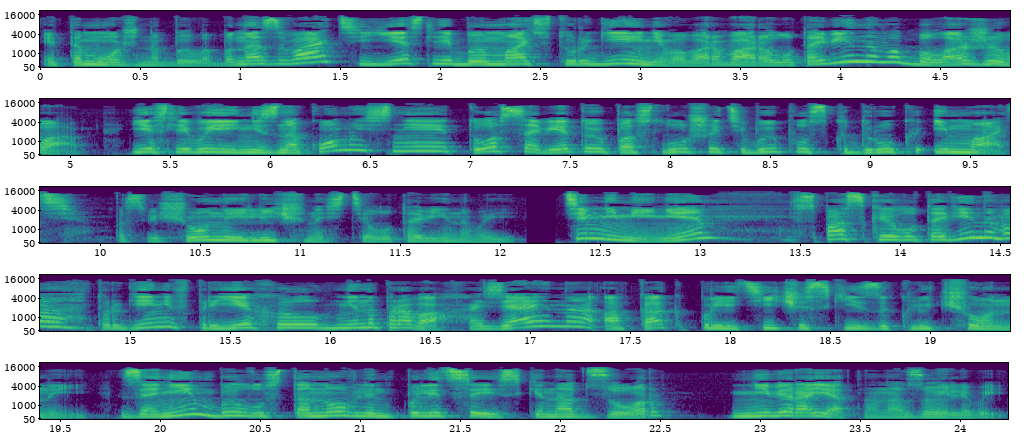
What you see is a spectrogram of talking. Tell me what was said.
это можно было бы назвать, если бы мать Тургенева Варвара Лутовинова была жива. Если вы не знакомы с ней, то советую послушать выпуск «Друг и мать», посвященный личности Лутовиновой. Тем не менее, в Спасское Лутовиново Тургенев приехал не на правах хозяина, а как политический заключенный. За ним был установлен полицейский надзор, невероятно назойливый.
